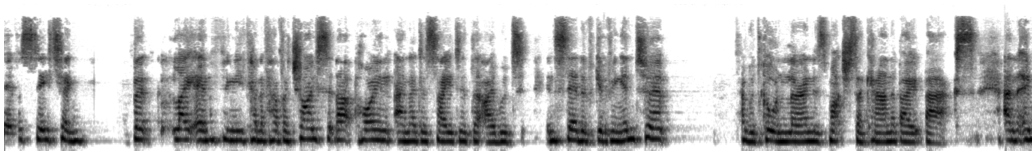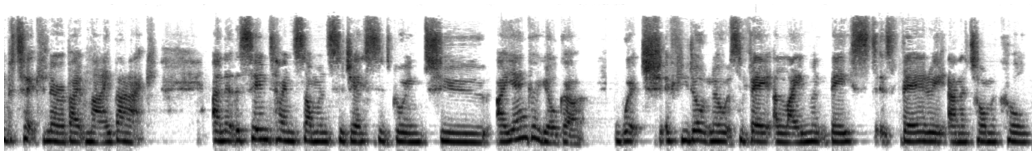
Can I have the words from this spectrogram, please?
devastating. But like anything, you kind of have a choice at that point, and I decided that I would, instead of giving into it, I would go and learn as much as I can about backs, and in particular about my back. And at the same time, someone suggested going to Iyengar yoga, which, if you don't know, it's very alignment based, it's very anatomical.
